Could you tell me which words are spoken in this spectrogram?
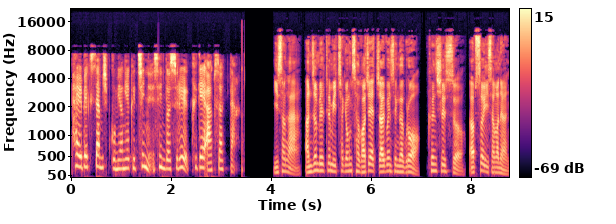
839명에 그친 샌더스를 크게 앞섰다. 이상아, 안전벨트 미착용 사과제 짧은 생각으로 큰 실수. 앞서 이상아는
